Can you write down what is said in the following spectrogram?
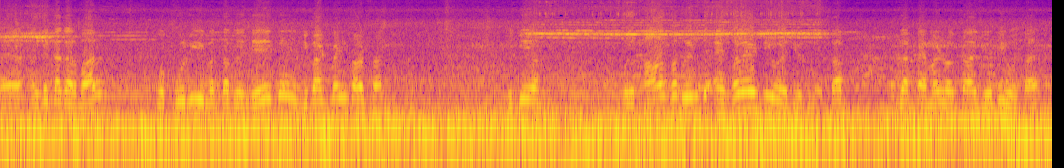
अंकित अग्रवाल वो पूरी मतलब देते हैं डिपार्टमेंट का सर। देखिए अब कोई काम सब ऐसा एंट्री हुई थी उसमें सब उसका पेमेंट होता है जो भी होता है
